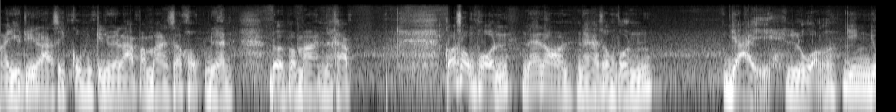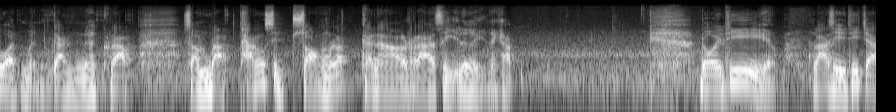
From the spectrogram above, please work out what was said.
มาอยู่ที่ราศีกุมกินเวลาประมาณสัก 6 เดือนโดยประมาณนะครับ ก็ส่งผลแน่นอนนะส่งผลใหญ่หลวงยิ่งยวดเหมือนกันนะครับสำหรับทั้ง 12 ลัคนาราศีเลยนะครับ โดยที่ราศีที่จะ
